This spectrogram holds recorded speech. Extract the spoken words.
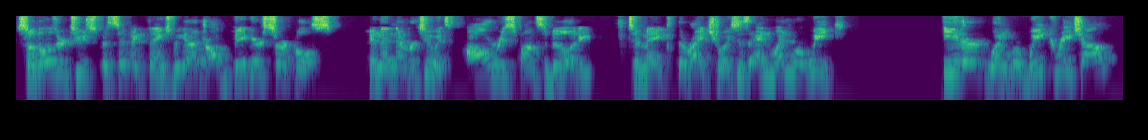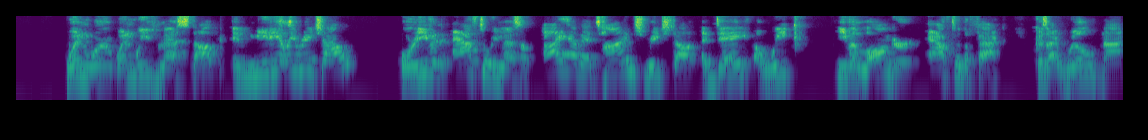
So those are two specific things. We got to draw bigger circles. And then number two it's our responsibility to make the right choices. And when we're weak either when we're weak reach out when we're when we've messed up immediately reach out or even after we mess up. I have at times reached out a day a week even longer after the fact because i will not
